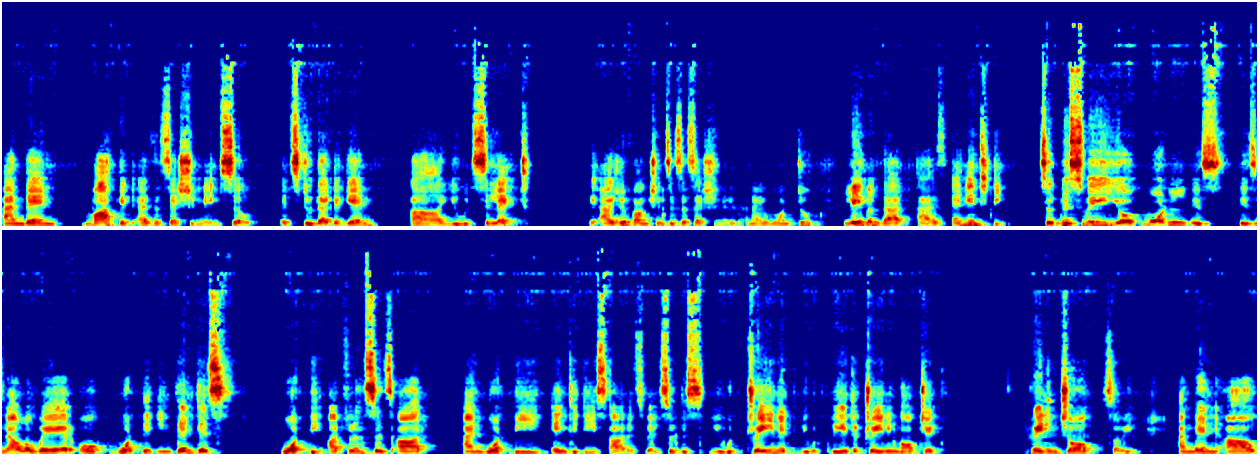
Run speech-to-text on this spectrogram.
and then mark it as a session name. So let's do that again. Uh, you would select the Azure Functions is a session name, and I want to label that as an entity. So this way, your model is, is now aware of what the intent is, what the utterances are, and what the entities are as well. So this you would train it, you would create a training object, training job, sorry, and then uh,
